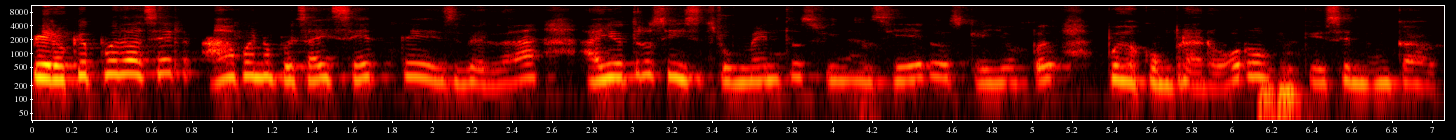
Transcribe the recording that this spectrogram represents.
Pero ¿qué puedo hacer? Ah, bueno, pues hay CETES, ¿verdad? Hay otros instrumentos financieros que yo puedo, puedo comprar oro, porque ese nunca,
